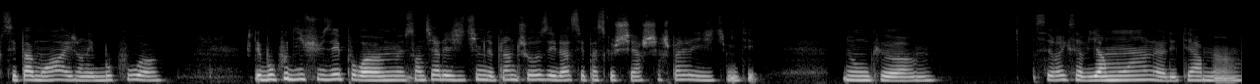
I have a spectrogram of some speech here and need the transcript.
c'est pas moi et j'en ai beaucoup je l'ai beaucoup diffusé pour euh, me sentir légitime de plein de choses et là c'est pas ce que je cherche, je cherche pas la légitimité. Donc euh, c'est vrai que ça vient moins les termes euh,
